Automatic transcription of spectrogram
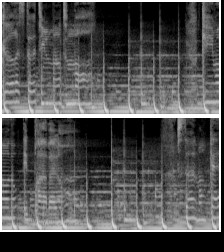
Que reste-t-il maintenant? Kimono et bras ballants. Seulement quelques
